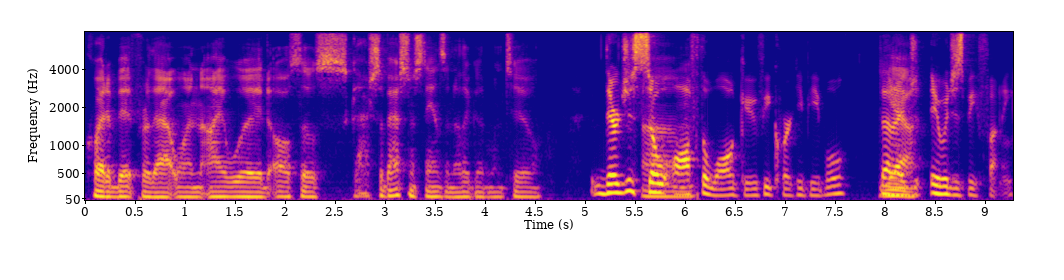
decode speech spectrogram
quite a bit for that one. I would also, gosh, Sebastian Stan's another good one too. They're just so Um, off the wall, goofy, quirky people that Yeah. ju- it would just be funny,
